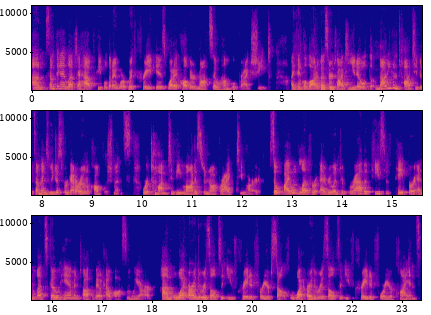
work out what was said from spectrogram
Um, something I love to have people that I work with create is what I call their not so humble brag sheet. I think a lot of us are taught to, you know, not even taught to, but sometimes we just forget our own accomplishments. We're taught mm-hmm. to be modest and not brag too hard. So I would love for everyone to grab a piece of paper and let's go ham and talk about how awesome we are. Um, what are the results that you've created for yourself? What are the results that you've created for your clients?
